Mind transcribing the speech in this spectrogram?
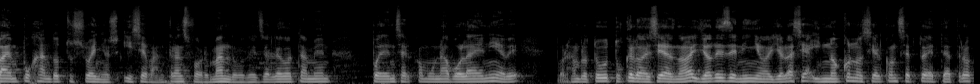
va empujando tus sueños y se van transformando. Desde luego también pueden ser como una bola de nieve. Por ejemplo, tú, tú que lo decías, ¿no? Yo desde niño, yo lo hacía y no conocía el concepto de teatro.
